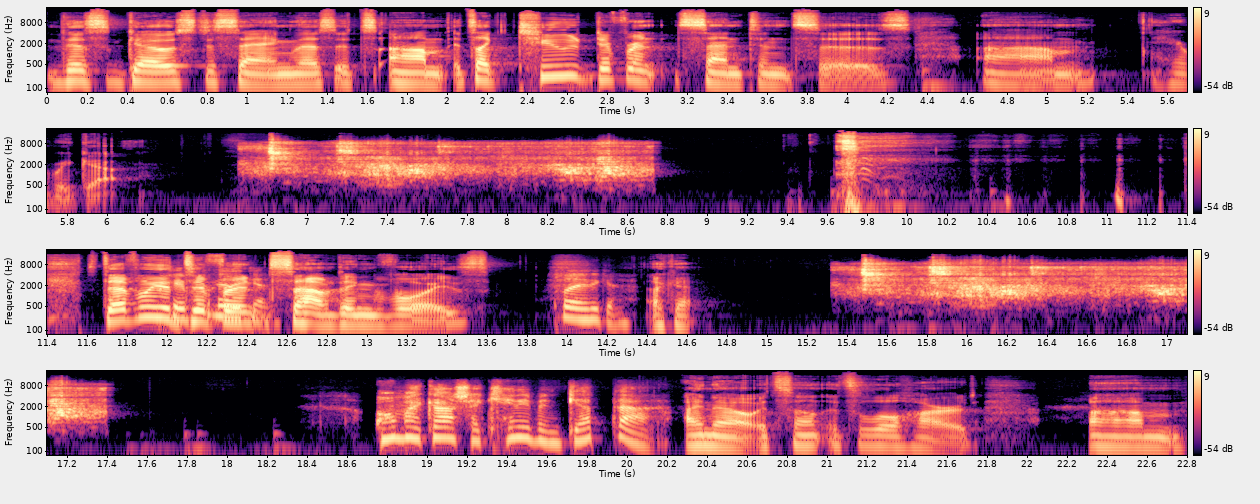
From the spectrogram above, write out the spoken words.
This ghost is saying this. It's um, it's like two different sentences. Um, here we go. it's definitely Okay, a different sounding voice. Play it again. Okay. Oh my gosh, I can't even get that. I know it sounds it's a little hard. Um,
